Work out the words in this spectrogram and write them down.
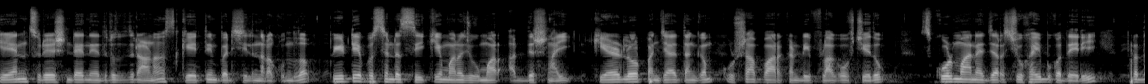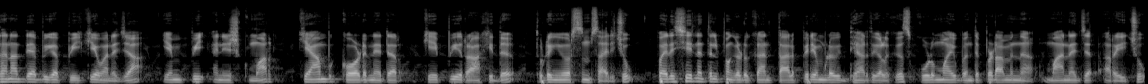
കെ എൻ സുരേഷിന്റെ നേതൃത്വത്തിലാണ് സ്കേറ്റിംഗ് പരിശീലനം നടക്കുന്നത്. P T A president C K Manoj Kumar അധ്യക്ഷനായി കേഴലൂർ പഞ്ചായത്ത് അംഗം ഉഷ പാർക്കണ്ടി ഫ്ളാഗ് ഓഫ് ചെയ്തു. സ്കൂൾ മാനേജർ ഷുഹൈബ് കൊതേരി പ്രധാനാധ്യാപിക P K Vanaja M P Aneesh Kumar camp coordinator K P Rahid തുടങ്ങിയവർ സംസാരിച്ചു. പരിശീലനത്തിൽ പങ്കെടുക്കാൻ താൽപ്പര്യമുള്ള വിദ്യാർത്ഥികൾക്ക് സ്കൂളുമായി ബന്ധപ്പെടാമെന്ന് മാനേജർ അറിയിച്ചു.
